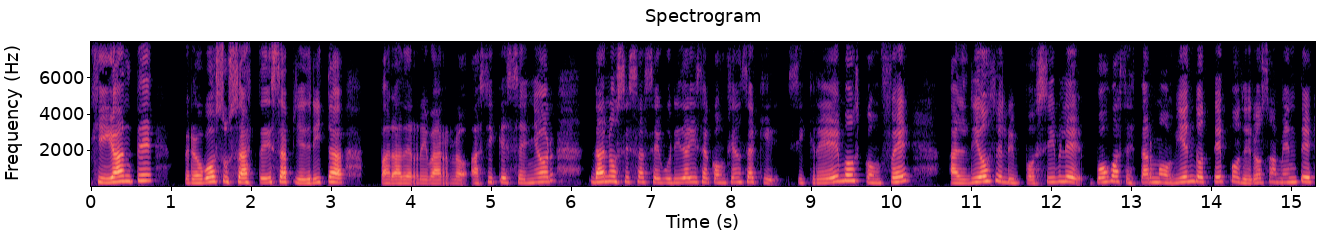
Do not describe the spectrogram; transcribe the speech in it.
gigante, pero vos usaste esa piedrita para derribarlo. Así que Señor, Danos esa seguridad y esa confianza que si creemos con fe al Dios de lo imposible, vos vas a estar moviéndote poderosamente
